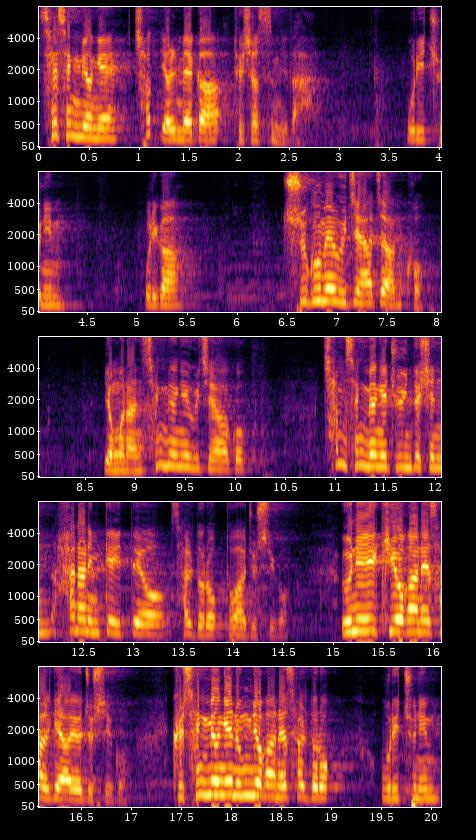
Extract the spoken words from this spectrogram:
새 생명의 첫 열매가 되셨습니다. 우리 주님, 우리가 죽음에 의지하지 않고 영원한 생명에 의지하고 참 생명의 주인 되신 하나님께 잇대어 살도록 도와주시고 은혜의 기억 안에 살게 하여 주시고 그 생명의 능력 안에 살도록 우리 주님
